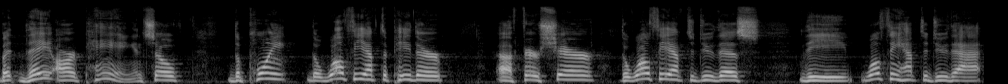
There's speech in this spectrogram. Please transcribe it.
but they are paying. And so the point the wealthy have to pay their uh, fair share, the wealthy have to do this, the wealthy have to do that.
